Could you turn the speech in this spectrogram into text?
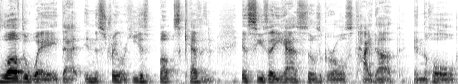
love the way that in this trailer he just bumps Kevin and sees that he has those girls tied up and the whole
